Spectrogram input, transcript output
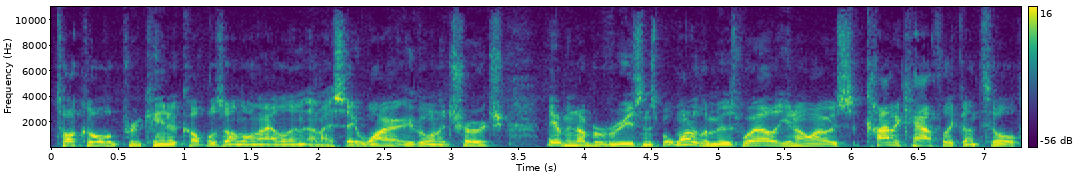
talk to all the pre-Cana couples on Long Island, and I say, "Why aren't you going to church?" They have a number of reasons, but one of them is, well, you know, I was kind of Catholic until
